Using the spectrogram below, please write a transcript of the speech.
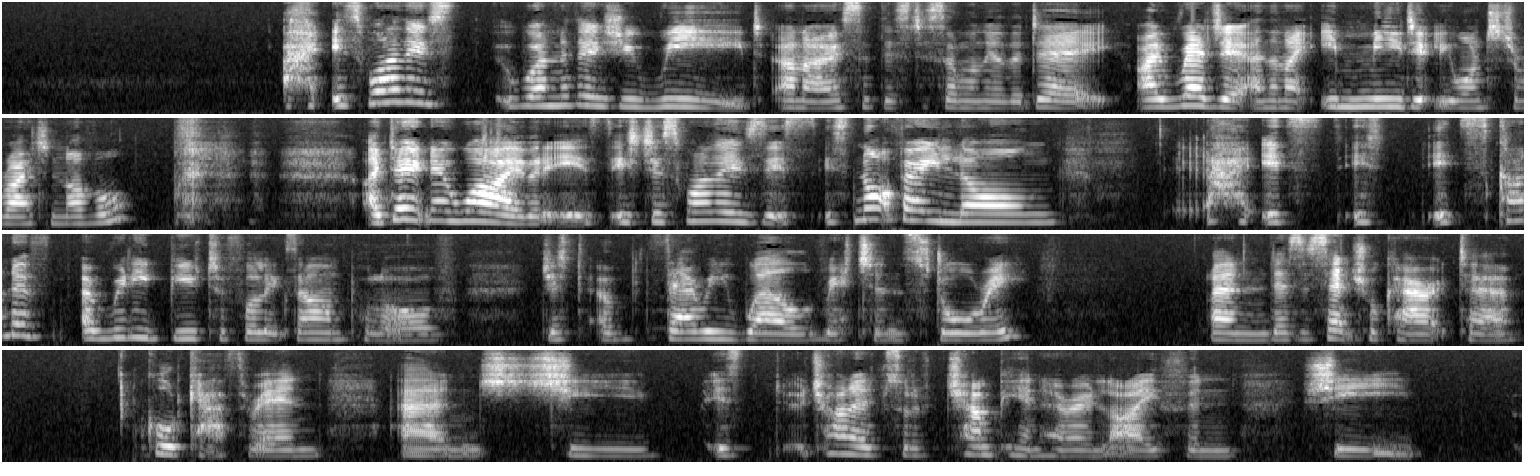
it's one of those one of those you read, and I said this to someone the other day. I read it and then I immediately wanted to write a novel. I don't know why, but it's it's just one of those. It's it's not very long. It's it's kind of a really beautiful example of just a very well written story. And there's a central character called Catherine, and she is trying to sort of champion her own life, and she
